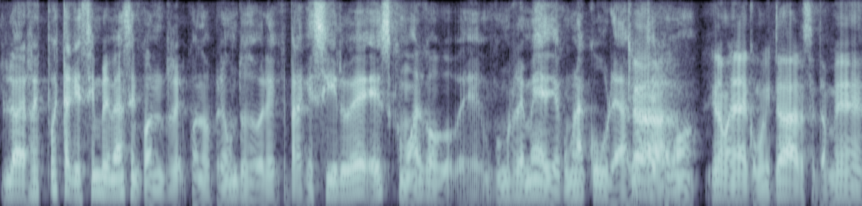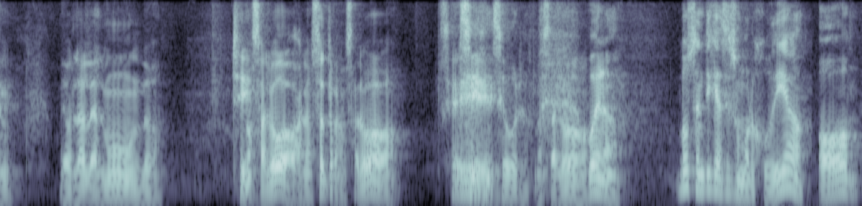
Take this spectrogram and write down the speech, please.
la respuesta que siempre me hacen cuando pregunto sobre para qué sirve es como algo, eh, como un remedio, como una cura. Y una manera de comunicarse también, de hablarle al mundo. Nos salvó, a nosotros nos salvó. Sí, seguro. Nos salvó. Bueno, ¿vos sentís que haces humor judío? O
